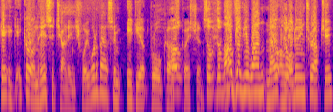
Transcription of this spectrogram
get, get- go on, here's a challenge for you. What about some idiot broadcast Oh, questions? the- the I'll give you one. No, I'm Go going on. to interrupt you.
